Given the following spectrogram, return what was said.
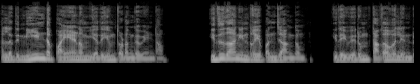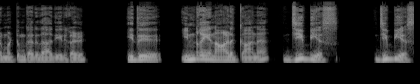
அல்லது நீண்ட பயணம் எதையும் தொடங்க வேண்டாம். இதுதான் இன்றைய பஞ்சாங்கம். இதை வெறும் தகவல் என்று மட்டும் கருதாதீர்கள். இது இன்றைய நாளுக்கான ஜிபிஎஸ் ஜிபிஎஸ்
